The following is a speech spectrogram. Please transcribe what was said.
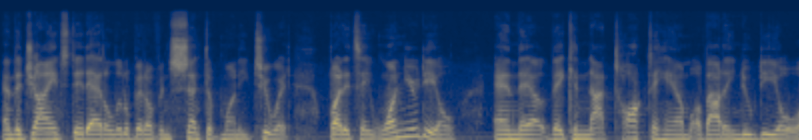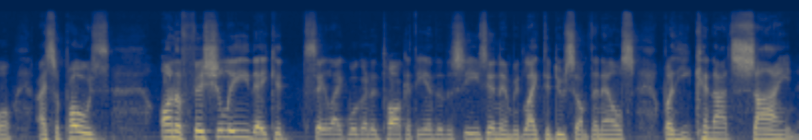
And the Giants did add a little bit of incentive money to it, but it's a one year deal and they they cannot talk to him about a new deal. Well, I suppose unofficially they could say like we're going to talk at the end of the season and we'd like to do something else, but he cannot sign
